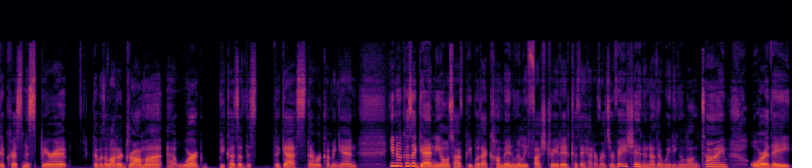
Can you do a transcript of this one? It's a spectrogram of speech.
the Christmas spirit. There was a lot of drama at work because of this the guests that were coming in. You know, because again, you also have people that come in really frustrated because they had a reservation and now they're waiting a long time, or they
